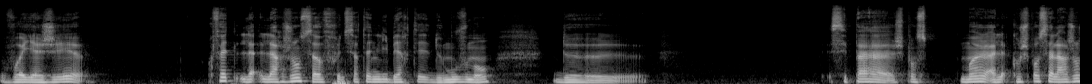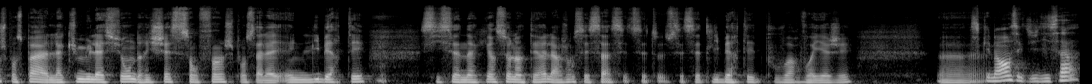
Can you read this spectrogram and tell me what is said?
voyager. En fait, l'argent, ça offre une certaine liberté de mouvement, de. C'est pas, je pense, moi, quand je pense à l'argent, je pense pas à l'accumulation de richesses sans fin. Je pense à, une liberté. Si ça n'a qu'un seul intérêt, l'argent, c'est ça, c'est cette, liberté de pouvoir voyager. Euh, Ce qui est marrant, c'est que tu dis ça,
